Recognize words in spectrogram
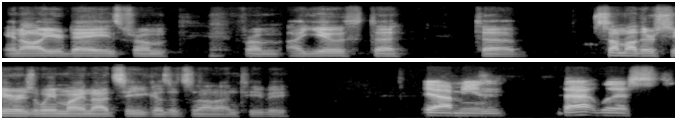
in all your days from from a youth to to some other series we might not see because it's not on TV. Yeah, I mean that list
